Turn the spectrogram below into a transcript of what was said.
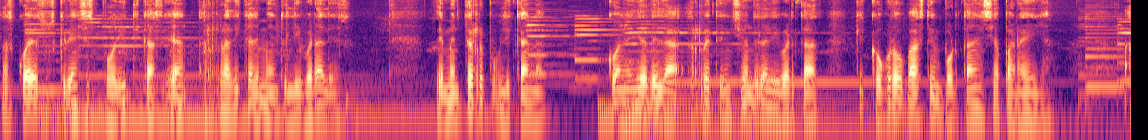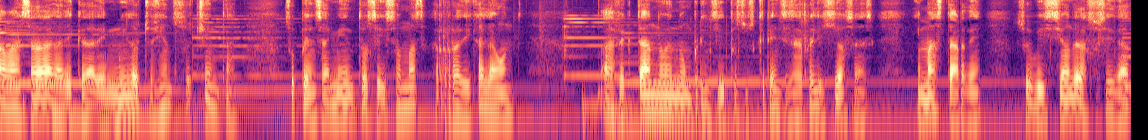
las cuales sus creencias políticas eran radicalmente liberales, de mente republicana, con la idea de la retención de la libertad que cobró vasta importancia para ella. Avanzada la década de 1880, su pensamiento se hizo más radical aún, afectando en un principio sus creencias religiosas y más tarde su visión de la sociedad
